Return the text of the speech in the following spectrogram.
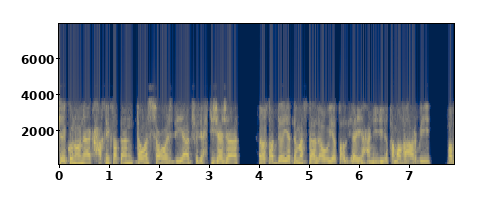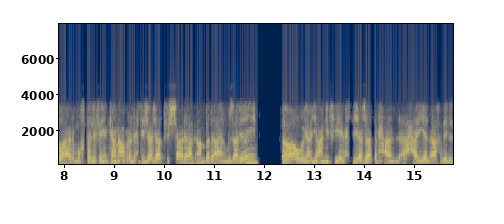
سيكون هناك حقيقة توسع وازدياد في الاحتجاجات قد يتمثل أو يعني يتمظهر بمظاهر مختلفة إن كان عبر الاحتجاجات في الشارع. الآن بدأها المزارعين أو يعني في احتجاجات الحالية لاخذ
